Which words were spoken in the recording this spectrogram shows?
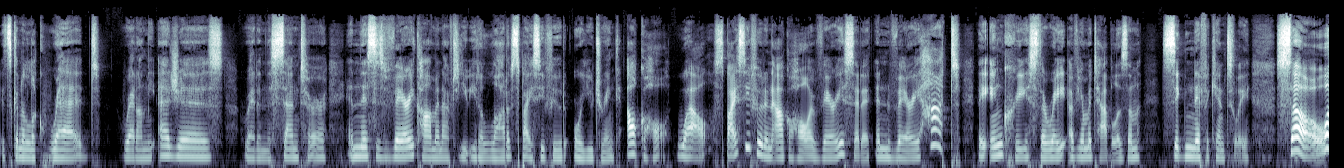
it's going to look red, red on the edges, red in the center, and this is very common after you eat a lot of spicy food or you drink alcohol. Well, spicy food and alcohol are very acidic and very hot. They increase the rate of your metabolism significantly. So,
